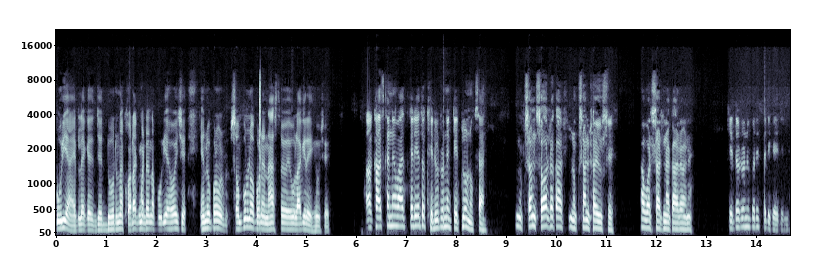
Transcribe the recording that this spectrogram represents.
પૂરિયા એટલે કે જે ઢોરના ખોરાક માટેના પૂરિયા હોય છે એનો પણ સંપૂર્ણપણે નાશ થયો એવું લાગી રહ્યું છે. ખાસ કરીને વાત કરીએ તો ખેડૂતોને કેટલું નુકસાન? નુકસાન સો ટકા નુકસાન થયું છે આ વરસાદના કારણે. ખેતરોની પરિસ્થિતિ કઈ રહી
